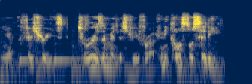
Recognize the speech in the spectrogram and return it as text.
You have the fisheries, tourism industry for any coastal city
